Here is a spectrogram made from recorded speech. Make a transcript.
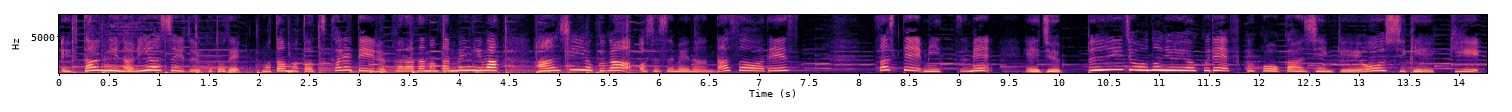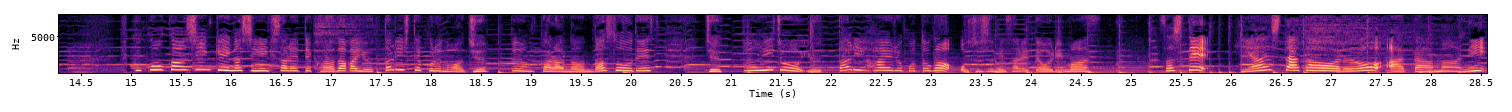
え負担になりやすいということでもともと疲れている体のためには半身浴がおすすめなんだそうです。そして3つ目、えー、10分以上の入浴で副交感神経を刺激。副交感神経が刺激されて体がゆったりしてくるのは10分からなんだそうです。10分以上ゆったり入ることがおすすめされております。そして冷やしたタオルを頭に。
